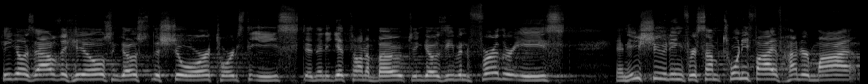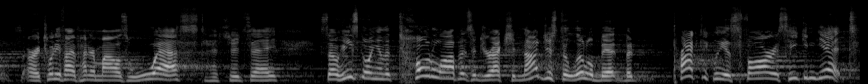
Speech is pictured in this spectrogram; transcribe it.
he goes out of the hills and goes to the shore towards the east, and then he gets on a boat and goes even further east, and he's shooting for some 2,500 miles, or 2,500 miles west, I should say. So he's going in the total opposite direction, not just a little bit, but practically as far as he can get.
